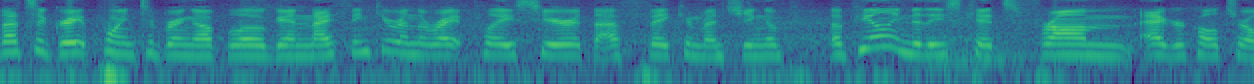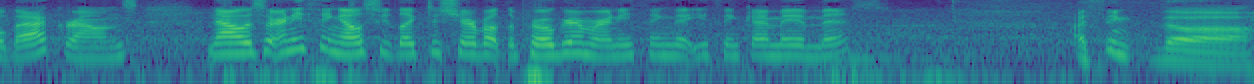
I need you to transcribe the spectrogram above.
that's a great point to bring up, Logan. I think you're in the right place here at the FFA convention, appealing to these kids from agricultural backgrounds. Now, is there anything else you'd like to share about the program or anything that you think I may have missed? I think the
